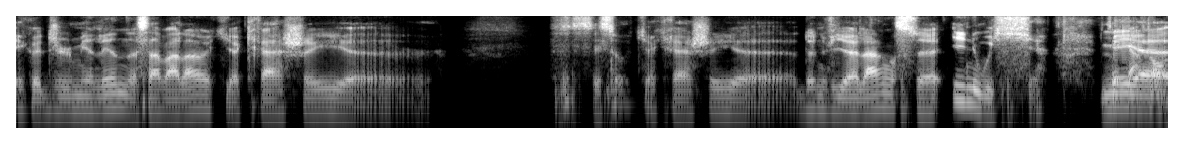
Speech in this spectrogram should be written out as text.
Écoute, Jeremy Lin, sa valeur qui a craché euh, c'est ça qui a craché euh, d'une violence euh, inouïe. Mais quand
